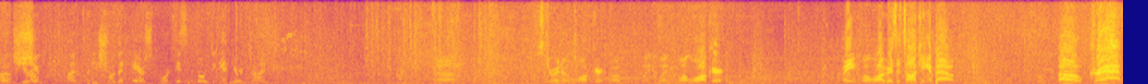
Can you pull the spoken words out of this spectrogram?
Oh, Uh, Shiro, shoot. I'm pretty sure that air support isn't going to get here in time. Um, destroyed a walker. Oh, wait, wait, what walker? Wait, what walker is it talking about? Oh, crap!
